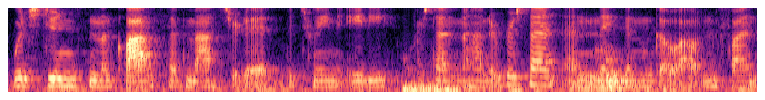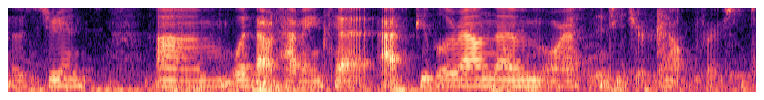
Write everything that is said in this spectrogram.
which students in the class have mastered it between 80% and 100%, and they can go out and find those students um, without having to ask people around them or ask the teacher for help first.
